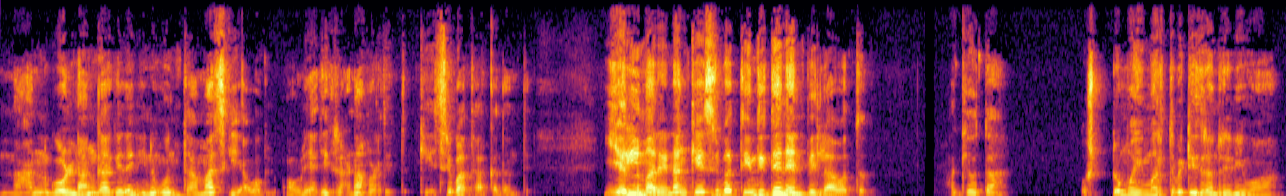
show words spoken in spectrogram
ನನ್ಗೋಳ್ ಹಂಗಾಗಿದೆ, ನಿನಗೊಂದು ತಮಾಸ್ಗಿ ಯಾವಾಗಲೂ. ಅವಳು ಅದಕ್ಕೆ ರಣ ಹೊಡೆದಿತ್ತು. ಕೇಸರಿ ಬಾತ್ ಹಾಕದಂತೆ. ಎಲ್ಲಿ ಮರೆ, ನಂಗೆ ಕೇಸರಿ ಬಾತ್ ತಿಂದಿದ್ದೇ ನೆನಪಿಲ್ಲ ಅವತ್ತು. ಅಗ್ಯೋತ, ಅಷ್ಟು ಮೈ ಮರ್ತು ಬಿಟ್ಟಿದ್ರನ್ರಿ ನೀವು.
